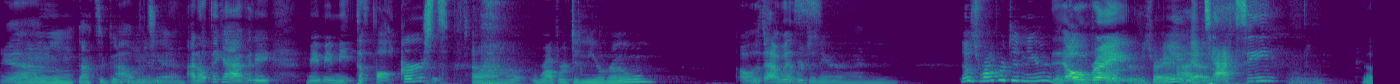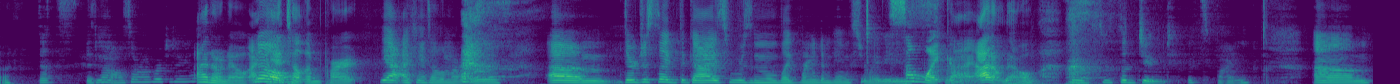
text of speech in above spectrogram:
yeah. Mm, that's a good Al one in Pacino. I don't think I have any. Maybe Meet the Fockers. Uh, Robert De Niro. Oh, What's that was Robert De Niro in? No, it's Robert De Niro. that's Oh, The right. Right? uh, Yes. Taxi. That's isn't that also Robert De Niro? I don't know. I No. can't tell them apart. yeah, I can't tell them apart either. um, they're just like the guys who was in the like random gangster movies. Some white So- guy. I don't know. He's, he's a dude. It's fine. Um,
